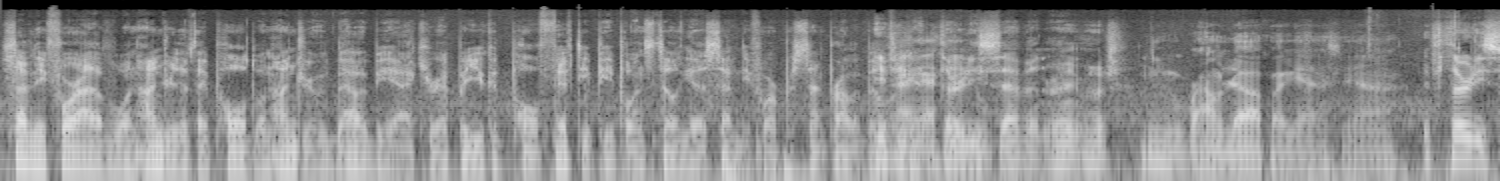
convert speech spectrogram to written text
74 out of 100, if they polled 100, that would be accurate. But you could poll 50 people and still get a 74% probability If probability. you I get 37, right? What? You can round up, I guess. Yeah. If 37.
